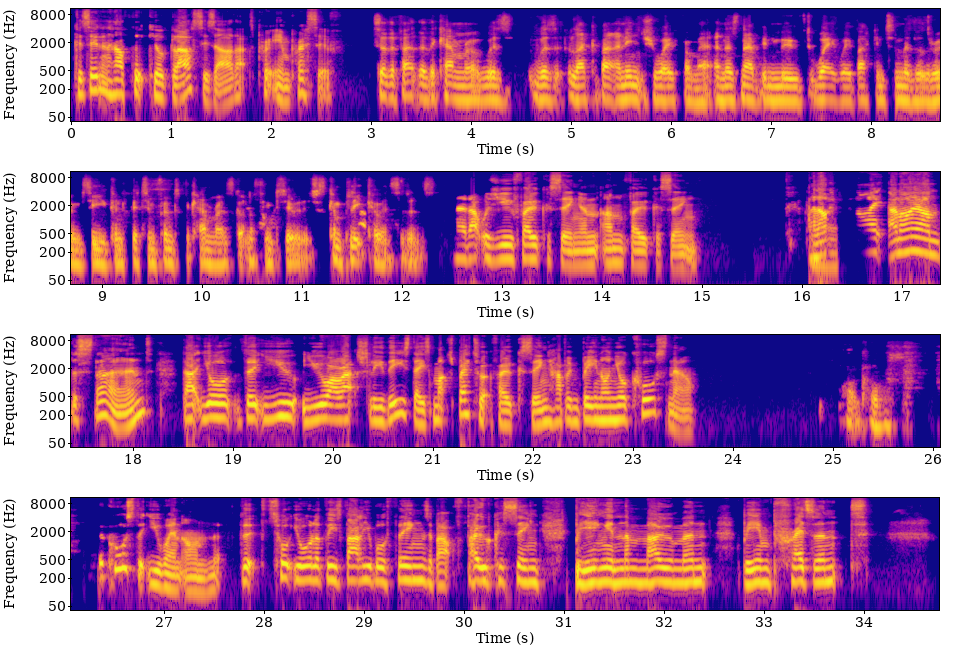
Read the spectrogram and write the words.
considering how thick your glasses are, that's pretty impressive. So the fact that the camera was was like about an inch away from it and has now been moved way way back into the middle of the room so you can fit in front of the camera has got nothing to do with it. Just complete coincidence. No, that was you focusing and unfocusing. And I, and I and I understand that you're that you you are actually these days much better at focusing, having been on your course now. What course? The course that you went on that, taught you all of these valuable things about focusing, being in the moment, being present.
